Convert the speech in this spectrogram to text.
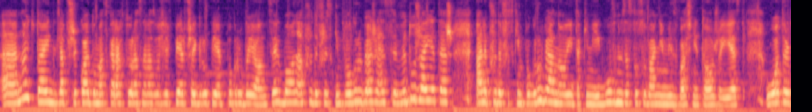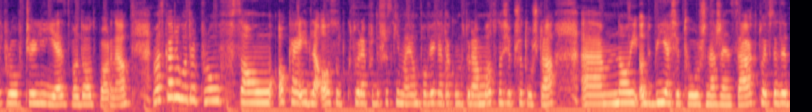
E, No i tutaj dla przykładu maskara, która znalazła się w pierwszej grupie pogrubiających, bo ona przede wszystkim pogrubia rzęsy, wydłuża je też, ale przede wszystkim pogrubia, no i takim jej głównym zastosowaniem jest właśnie to, że jest waterproof, czyli jest wodoodporna. Maskary waterproof są ok dla osób, które przede wszystkim mają powiekę taką, która mocno się przetłuszcza, no i odbija się tłuszcz na rzęsach. Tutaj wtedy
